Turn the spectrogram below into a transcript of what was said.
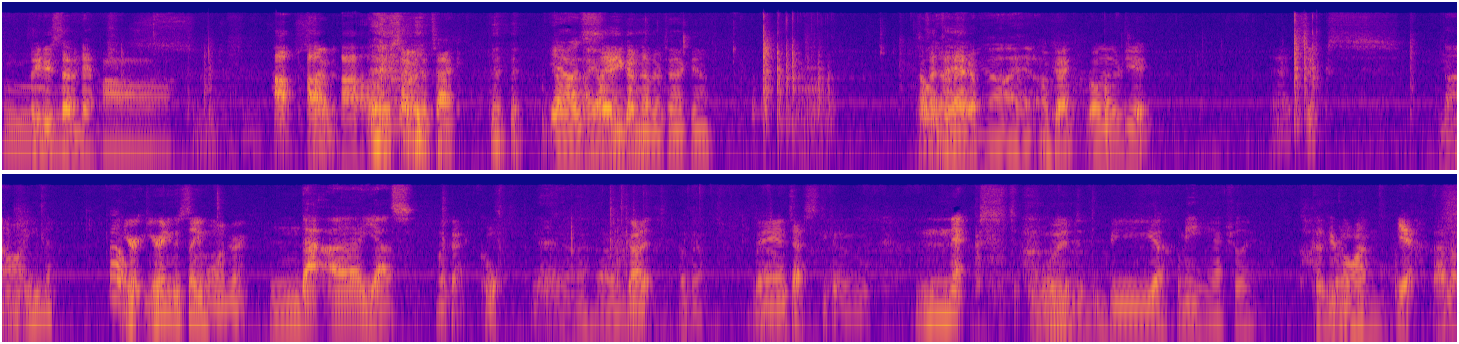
So you do seven damage. Uh, Ah, ah, Seven. ah. their second attack. Yeah, was- I got yeah, you got another attack, yeah. Oh, That's yeah. a hit. Yeah, I hit him. Okay. Roll another d8. Add six. Nine. Nine. Oh, You're you're hitting the same one, right? That uh yes. Okay. Cool. Uh, Got it. Okay. Fantastico. Next would be Me, actually. Because you're going. yeah. Blah, blah, blah,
